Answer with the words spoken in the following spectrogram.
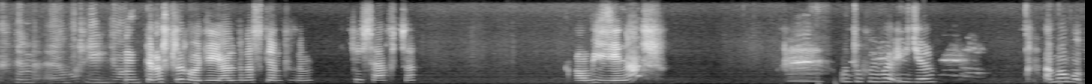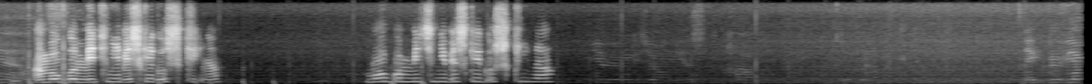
W tym e, właśnie gdzie on... Teraz przechodzi, albo na następnym, w tej szafce. O, widzi nas? On tu chyba idzie. A, mogło, a mogłem mieć niebieskiego skina. Mogłem mieć niebieskiego skina. Jakby wiem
